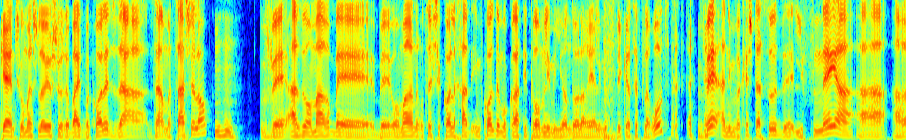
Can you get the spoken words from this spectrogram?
כן, שהוא אומר שלא יהיו שיעורי בית בקולג', זה, זה המצע שלו. מהמם. ואז הוא אמר, ב, ב, הוא אמר, אני רוצה שכל אחד, אם כל דמוקרט יתרום לי מיליון דולר, יהיה לי מספיק כסף לרוץ, ואני מבקש שתעשו את זה לפני ה, ה, ה,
